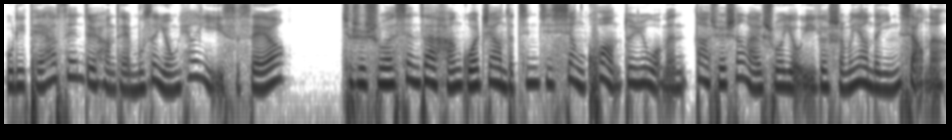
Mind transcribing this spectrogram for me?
우리대학생들한테무슨영향이있으세요就是说，现在韩国这样的经济现况对于我们大学生来说有一个什么样的影响呢？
